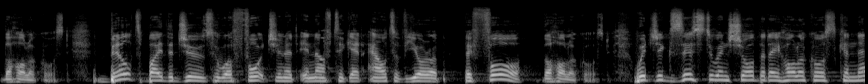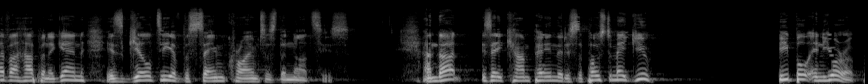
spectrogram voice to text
the Holocaust, built by the Jews who were fortunate enough to get out of Europe before the Holocaust, which exists to ensure that a Holocaust can never happen again, is guilty of the same crimes as the Nazis. And that is a campaign that is supposed to make you, people in Europe,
